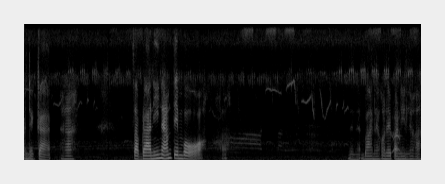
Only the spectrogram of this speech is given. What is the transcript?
บรรยากาศนะคะ สัปดาห์นี้น้ำเต็มบ่อ บ้านนี้เขาได้ปลานิลแล้วค่ะ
